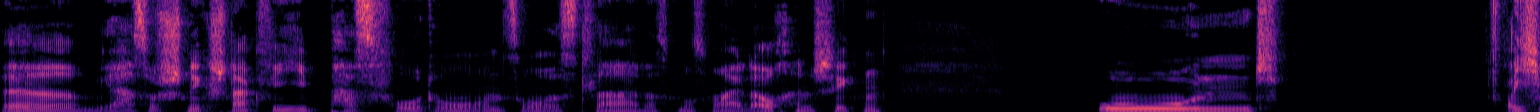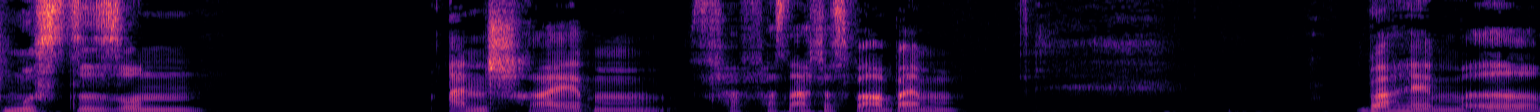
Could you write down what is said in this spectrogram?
äh, ja, so Schnickschnack wie Passfoto und so ist klar, das muss man halt auch hinschicken. Und ich musste so ein Anschreiben verfassen. Ach, das war beim beim äh,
